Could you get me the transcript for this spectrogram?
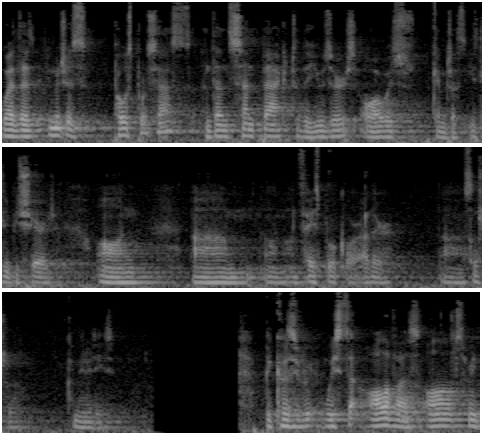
where the image is post processed and then sent back to the users, or which can just easily be shared on, um, on, on, Facebook or other uh, social communities. Because we, we all of us, all three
